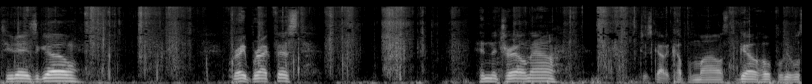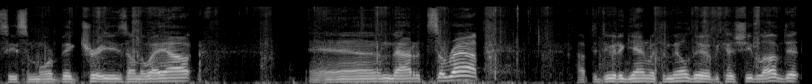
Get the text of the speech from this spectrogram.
two days ago. Great breakfast hitting the trail now. Just got a couple miles to go. Hopefully we'll see some more big trees on the way out. And that's a wrap. Have to do it again with the mildew because she loved it.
